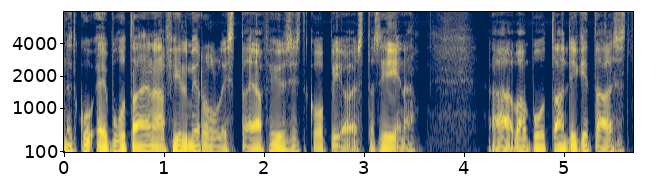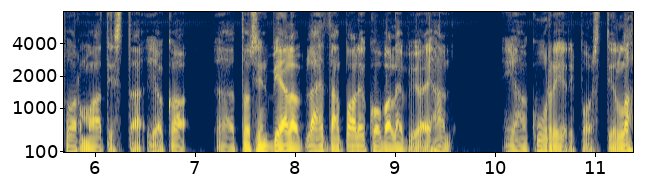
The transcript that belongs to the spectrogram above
nyt kun ei puhuta enää filmirullista ja fyysisistä kopioista siinä, vaan puhutaan digitaalisesta formaatista, joka tosin vielä lähdetään paljon kovalevyä ihan, ihan kuriiripostilla.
